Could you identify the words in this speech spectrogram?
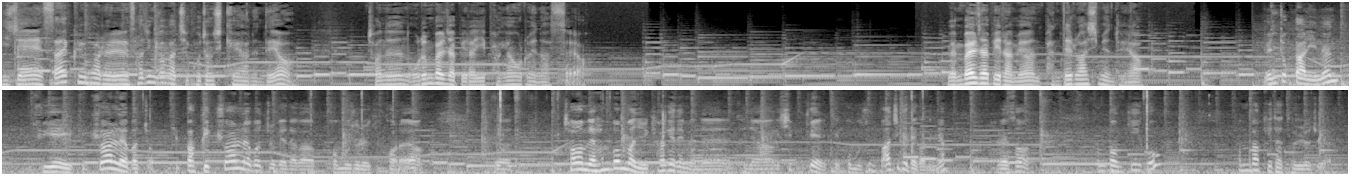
이제 사이클화를 사진과 같이 고정시켜야 하는데요. 저는 오른발잡이라 이 방향으로 해놨어요. 왼발잡이라면 반대로 하시면 돼요. 왼쪽 다리는 뒤에 이렇게 QR 레버 쪽, 뒷바퀴 QR 레버 쪽에다가 고무줄을 이렇게 걸어요. 처음에 한 번만 이렇게 하게 되면은 그냥 쉽게 이렇게 고무줄 빠지게 되거든요. 그래서 한 번 끼고 한 바퀴 다 돌려줘요.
